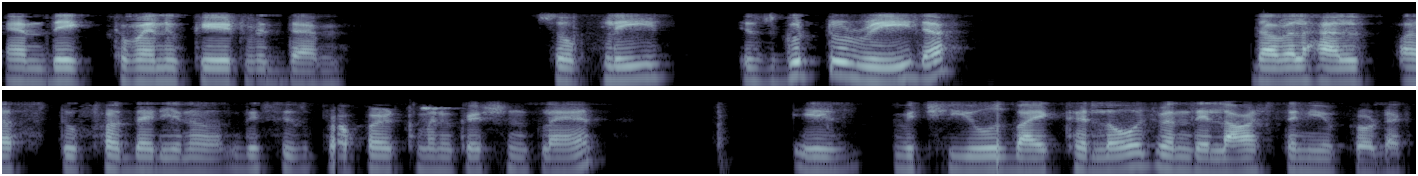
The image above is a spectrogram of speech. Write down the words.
and they communicate with them. So please, it's good to read. Huh? That will help us to further, you know, this is proper communication plan is which used by Kellogg when they launch the new product.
